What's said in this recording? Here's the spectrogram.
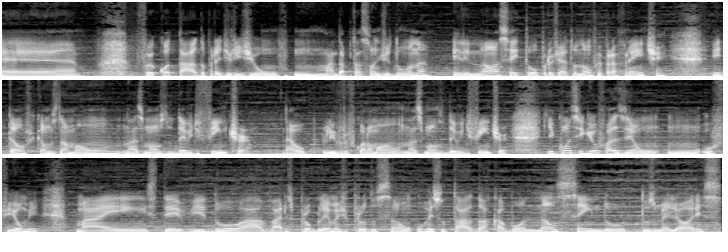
é, foi cotado para dirigir um, uma adaptação de Duna. Ele não aceitou, o projeto não foi para frente. Então ficamos na mão, nas mãos do David Fincher. Né? O livro ficou na mão, nas mãos do David Fincher, que conseguiu fazer um, um, o filme, mas devido a vários problemas de produção, o resultado acabou não sendo dos melhores.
